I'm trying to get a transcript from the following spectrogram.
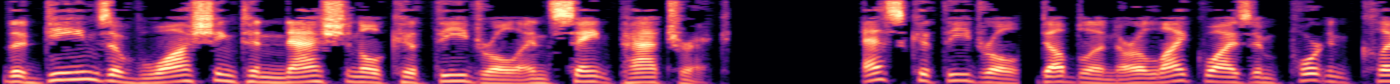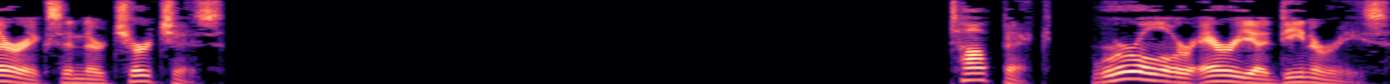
The Deans of Washington National Cathedral and St. Patrick's Cathedral, Dublin are likewise important clerics in their churches. Rural or area deaneries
